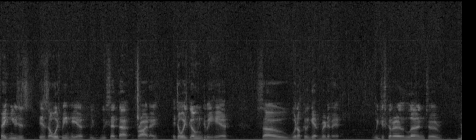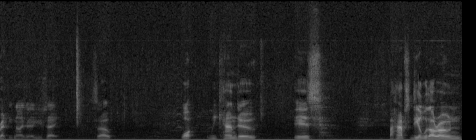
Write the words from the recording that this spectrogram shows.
fake news is, is always been here. We, we said that Friday. It's always going to be here. So we're not going to get rid of it. We just got to learn to recognize it, as you say. So what we can do is perhaps deal with our own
